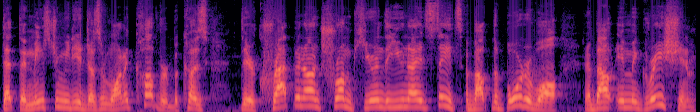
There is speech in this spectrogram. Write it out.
that the mainstream media doesn't want to cover because they're crapping on Trump here in the United States about the border wall and about immigration.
